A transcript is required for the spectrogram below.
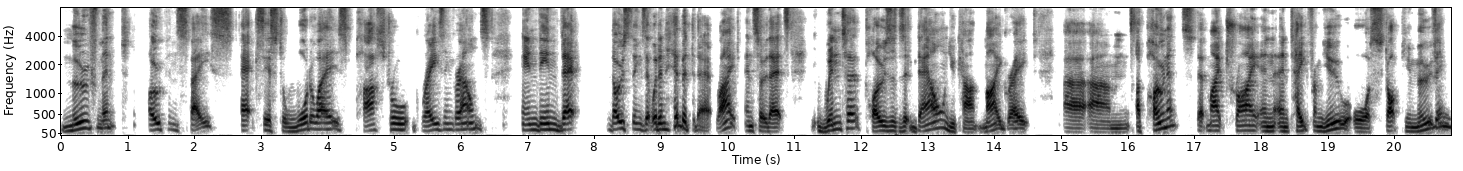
movement, open space, access to waterways, pastoral grazing grounds, and then that those things that would inhibit that, right? And so that's winter closes it down. You can't migrate. Uh, um, opponents that might try and, and take from you or stop you moving.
